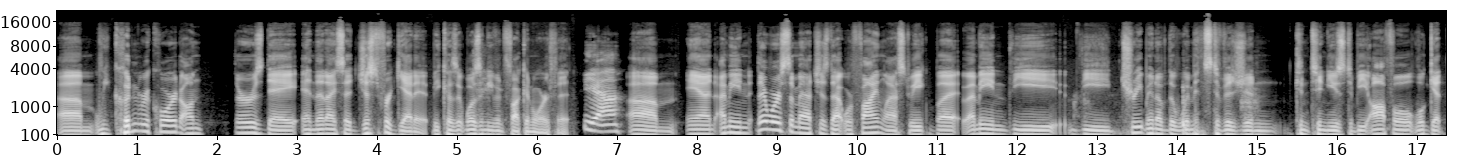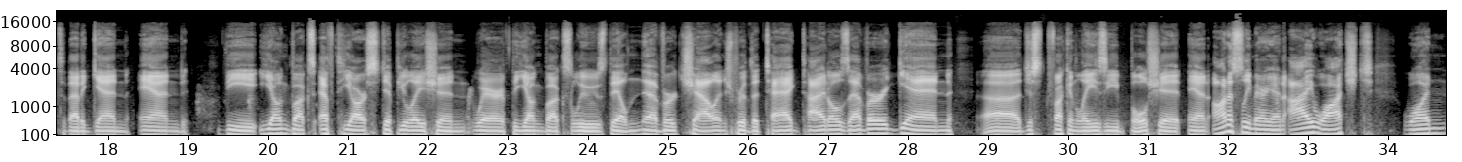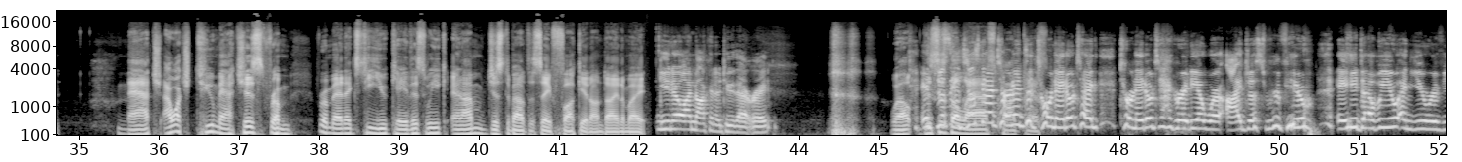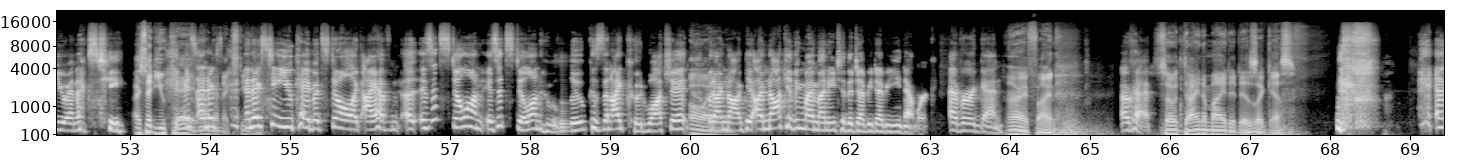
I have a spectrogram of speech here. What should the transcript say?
um, we couldn't record on Thursday, and then I said just forget it because it wasn't even fucking worth it. yeah Um, and I mean, there were some matches that were fine last week, but I mean the the treatment of the women's division continues to be awful. We'll get to that again, and the Young Bucks FTR stipulation, where if the Young Bucks lose, they'll never challenge for the tag titles ever again. Uh, just fucking lazy bullshit. And honestly, Marianne, I watched one match. I watched two matches from from NXT UK this week, and I'm just about to say fuck it on Dynamite. you know i'm not gonna do that right Well, it's this is just it's just gonna turn into tornado tag tornado tag radio where i just review aew and you review nxt I said UK, it's NXT, NXT. NXT UK, but still, like I have. Uh, is it still on? Is it still on Hulu? Because then I could watch it, Oh, but I'm know. not. I'm not giving my money to the WWE Network ever again. All right, fine. Okay, So Dynamite it is, I guess. and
